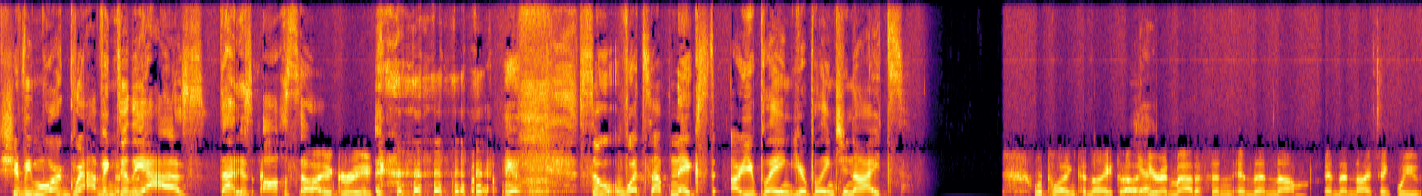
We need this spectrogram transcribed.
Should be more grabbing to the ass. That is awesome. I agree. So, what's up next? Are you playing? You're playing tonight. We're playing tonight uh, Yeah. here in Madison, and then um, and then I think we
